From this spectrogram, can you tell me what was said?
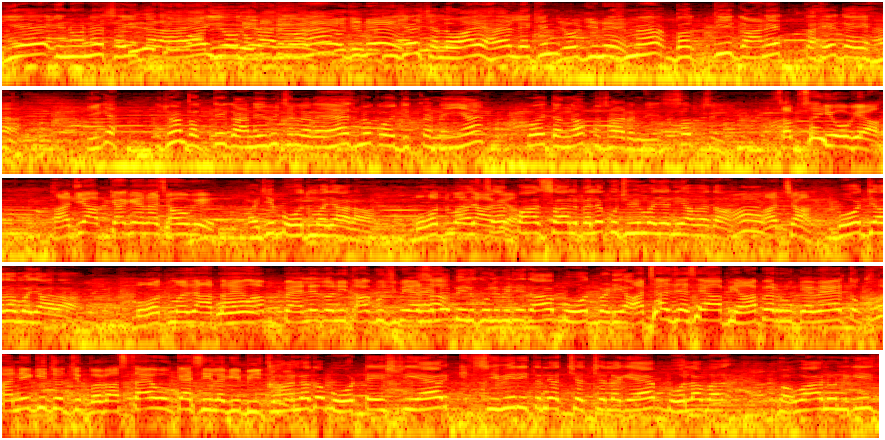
ये इन्होंने सही कराया है योगी राज ने चलवाए हैं लेकिन इसमें भक्ति गाने कहे गए हैं ठीक है? इसमें भक्ति गाने भी चल रहे हैं इसमें कोई दिक्कत नहीं है कोई दंगा फसाड़ नहीं सब सही। सब सही हो गया। हाँ जी आप क्या कहना चाहोगे? अजी बहुत मज़ा आ रहा। बहुत मज़ा आ गया। पाँच साल पहले कुछ भी मज़ा नहीं आया था। अच्छा। बहुत ज़्यादा मज़ा आ रहा। बहुत मज़ा आता है। अब पहले तो नहीं था कुछ भी ऐसा। पहले बिल्कुल भी नहीं था बहुत बढ़िया। अच्छा जैसे आप यहाँ पर रुके हुए हैं तो खाने की जो व्यवस्था है वो कैसी लगी बीच खाना तो बहुत टेस्टी है और शिविर इतने अच्छे अच्छे लगे हैं। बोला भगवान उनकी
